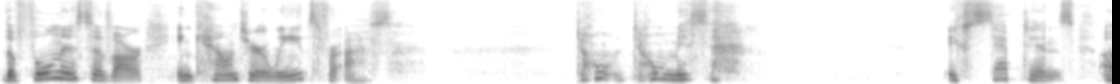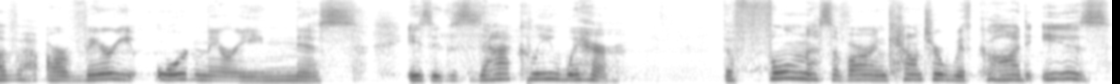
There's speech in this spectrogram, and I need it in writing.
the fullness of our encounter waits for us. Don't, don't miss that acceptance of our very ordinariness is exactly where the fullness of our encounter with God is.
